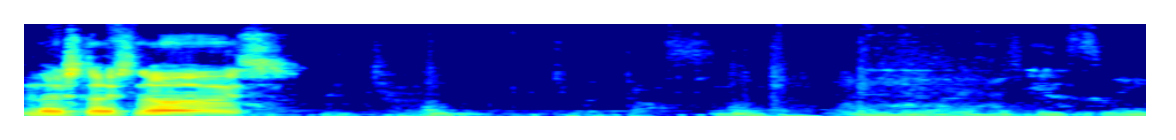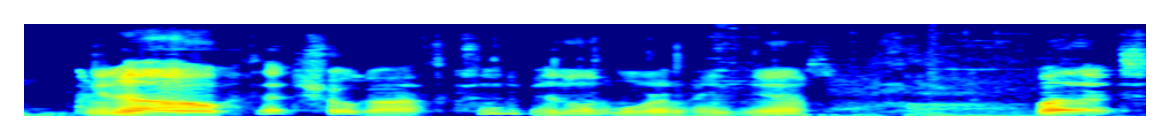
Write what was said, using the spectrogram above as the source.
Nice, nice, nice. You know, that Cho'Gath could have been a lot more of a pain in the ass. But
